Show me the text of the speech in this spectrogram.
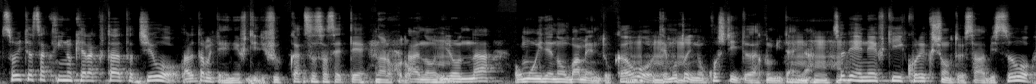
そういった作品のキャラクターたちを改めて NFT で復活させて、あの、いろんな思い出の場面とかを手元に残していただくみたいな、それで NFT コレクションというサービスを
